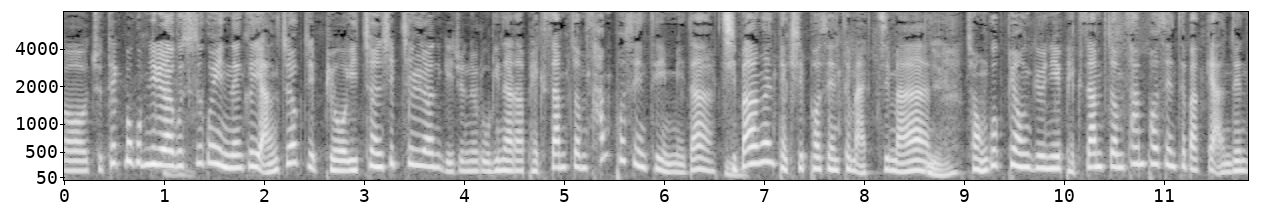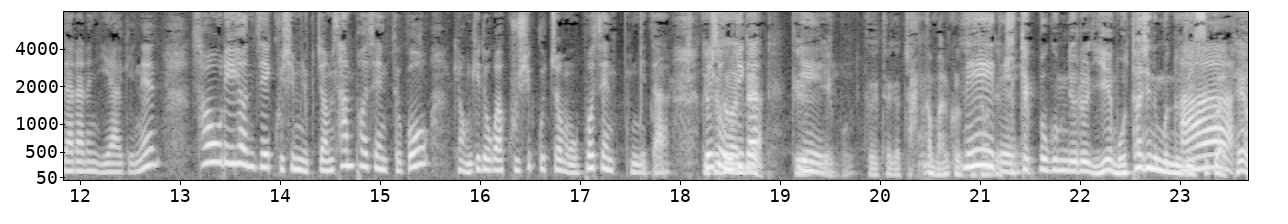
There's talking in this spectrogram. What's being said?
어, 주택보급률이라고 쓰고 있는 그 양적 지표 2017년 기준으로 우리나라 103.3%입니다. 지방은 110% 맞지만 예. 전국 평균이 103.3%밖에 안 된다라는 이야기는 서울이 현재 96.3%고 경기도가 99.5%입니다. 그래서 우리가 그, 예. 예, 뭐, 그 제가 잠깐 말 네, 그렇습니다. 네. 주택 보급률을 이해 못 하시는 분들도 있을 것 같아요.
